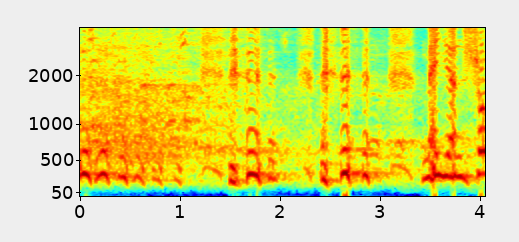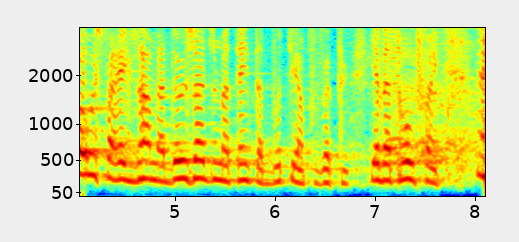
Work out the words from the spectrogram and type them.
Mais il y a une chose, par exemple, à 2 heures du matin, tu as debout et n'en pouvait plus. Il avait trop faim.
